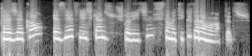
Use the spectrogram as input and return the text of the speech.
TCK, eziyet ve işkence suçları için sistematiklik aramamaktadır.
